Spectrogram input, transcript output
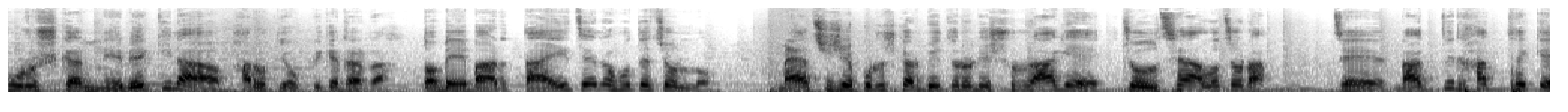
পুরস্কার নেবে কিনা ভারতীয় ক্রিকেটাররা। তবে এবার তাই যেন হতে চলল। ম্যাচ শেষে পুরস্কার বিতরণী শুরুর আগে চলছে আলোচনা। যে নাকভির হাত থেকে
